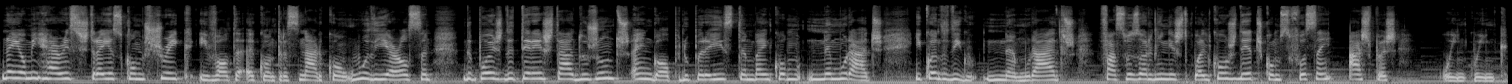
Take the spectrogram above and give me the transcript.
Naomi Harris estreia-se como Shriek e volta a contracenar com Woody Harrelson depois de terem estado juntos em Golpe no Paraíso também como namorados. E quando digo namorados, faço as orelhinhas de coelho com os dedos como se fossem aspas. Wink wink.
